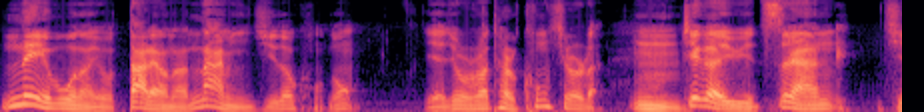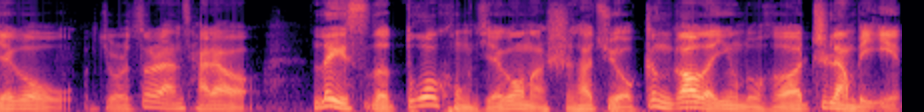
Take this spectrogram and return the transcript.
内部呢有大量的纳米级的孔洞，也就是说它是空心儿的。嗯，这个与自然结构就是自然材料类似的多孔结构呢，使它具有更高的硬度和质量比，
